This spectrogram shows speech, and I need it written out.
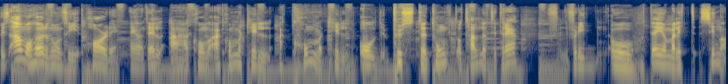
Hvis jeg må høre noen si 'party' en gang til, jeg, kom, jeg kommer til Jeg kommer til å puste tungt og telle til tre, fordi Åh, det gjør meg litt sinna.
